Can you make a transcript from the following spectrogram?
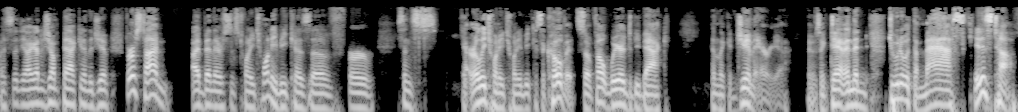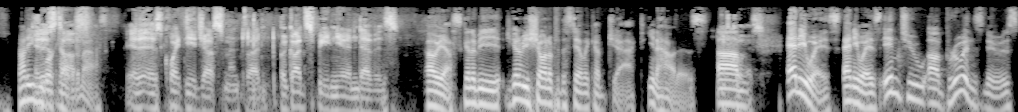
I said, yeah, I got to jump back into the gym. First time I've been there since 2020 because of, or since yeah, early 2020 because of COVID. So it felt weird to be back in like a gym area. It was like, damn. And then doing it with the mask. It is tough. Not easy working out with a mask. It is quite the adjustment, but, but Godspeed in your endeavors. Oh yes. Gonna be, you're gonna be showing up to the Stanley Cup jacked. You know how it is. Um, anyways, anyways, into, uh, Bruins news.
